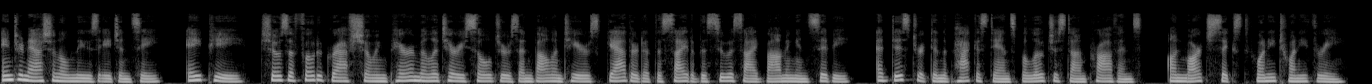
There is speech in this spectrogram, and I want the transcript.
International news agency AP shows a photograph showing paramilitary soldiers and volunteers gathered at the site of the suicide bombing in Sibi, a district in the Pakistan's Balochistan province, on March 6, 2023.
